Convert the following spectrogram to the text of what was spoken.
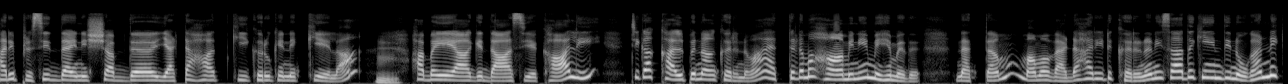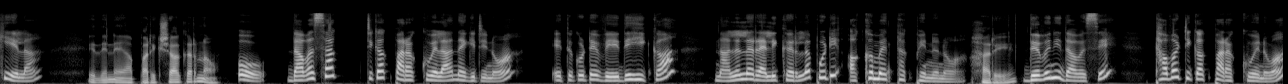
හරි ප්‍රසිද්ධයි නිශ්ශබ්ද යටහත් කීකරු කෙනෙක් කියලා. හැබැයි යාගේ දාසිය කාලි ටිකක් කල්පනා කරනවා ඇත්තටම හාමිනේ මෙහෙමද? නැත්තම් මම වැඩ හරියට කරන නිසාද කේන්ති නොගන්නේ කියලා. ඉතින් එයා පරීක්ෂා කරනවා. ඔව් දවසක් ටිකක් පරක්කු වෙලා නැගිටිනවා. එතකොට වේදේහිකා නලල රැලි කරලා පොඩි අකමැත්තක් පෙන්නනවා. හරි. දෙවනි දවසේ තව ටිකක් පරක්කු වෙනවා.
